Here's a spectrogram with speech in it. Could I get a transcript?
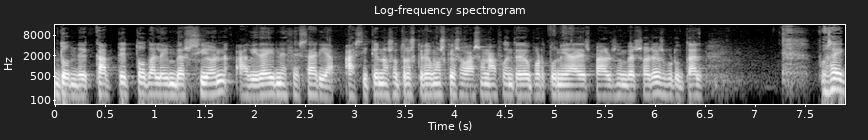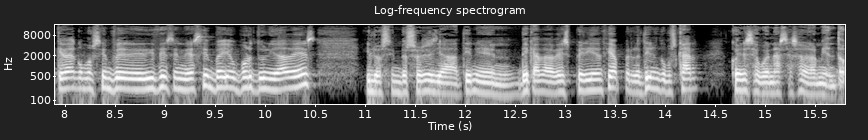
donde capte toda la inversión a vida innecesaria. Así que nosotros creemos que eso va a ser una fuente de oportunidades para los inversores brutal. Pues ahí queda, como siempre dices, en siempre hay oportunidades y los inversores ya tienen década de experiencia, pero lo tienen que buscar con ese buen asesoramiento.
